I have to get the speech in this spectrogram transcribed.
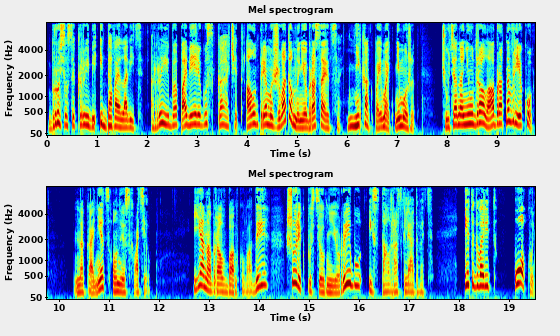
Бросился к рыбе и давай ловить. Рыба по берегу скачет, а он прямо животом на нее бросается. Никак поймать не может. Чуть она не удрала обратно в реку. Наконец он ее схватил. Я набрал в банку воды, Шурик пустил в нее рыбу и стал разглядывать. Это, говорит, окунь.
